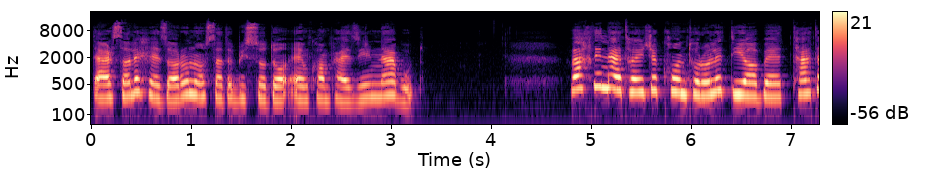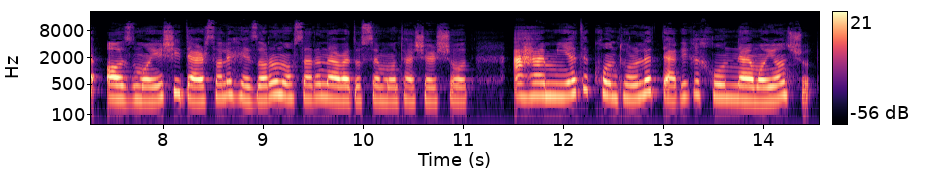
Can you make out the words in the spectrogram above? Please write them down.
در سال 1922 امکان پذیر نبود. وقتی نتایج کنترل دیابت تحت آزمایشی در سال 1993 منتشر شد، اهمیت کنترل دقیق خون نمایان شد.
